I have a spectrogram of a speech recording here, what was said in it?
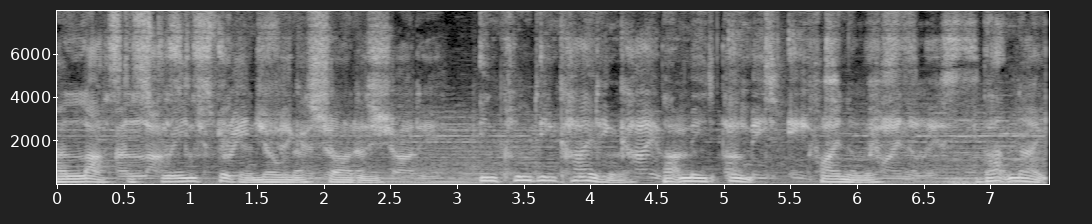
and last a strange figure known as Shadi, including Kaiba, that made eight finalists. That night,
